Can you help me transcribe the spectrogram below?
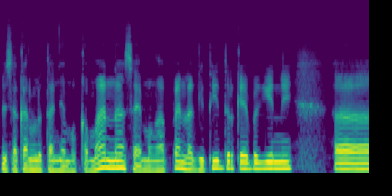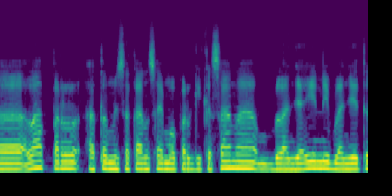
misalkan lu tanya mau ke mana saya mau ngapain lagi tidur kayak begini uh, lapar atau misalkan saya mau pergi ke sana belanja ini belanja itu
